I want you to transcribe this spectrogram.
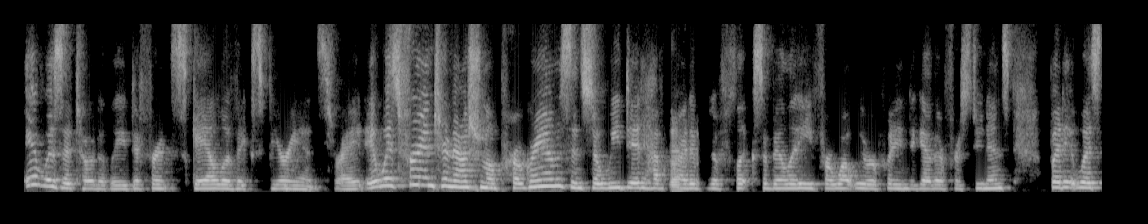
it was a totally different scale of experience, right? It was for international programs. And so we did have quite a bit of flexibility for what we were putting together for students, but it was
